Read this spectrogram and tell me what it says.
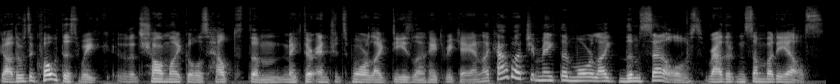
God, there was a quote this week that Shawn Michaels helped them make their entrance more like Diesel and HBK. And like, how about you make them more like themselves rather than somebody else?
